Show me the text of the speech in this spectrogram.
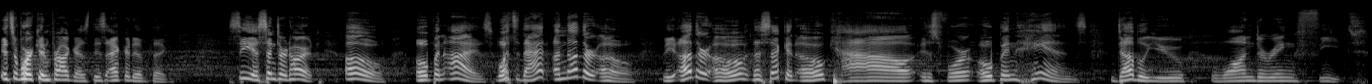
it's a work in progress, this acronym thing. C, a centered heart. O, open eyes. What's that? Another O. The other O, the second O, cow, is for open hands. W, wandering feet.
